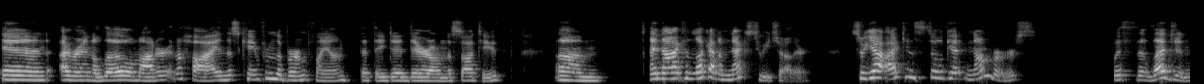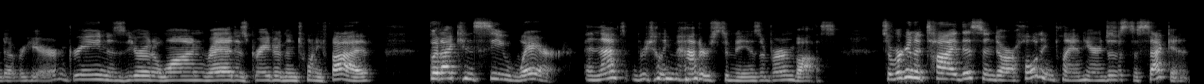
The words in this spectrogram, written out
And I ran a low, a moderate, and a high, and this came from the burn plan that they did there on the sawtooth. Um, and now I can look at them next to each other. So yeah, I can still get numbers with the legend over here. Green is zero to one, red is greater than 25, but I can see where, and that really matters to me as a burn boss. So we're gonna tie this into our holding plan here in just a second.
